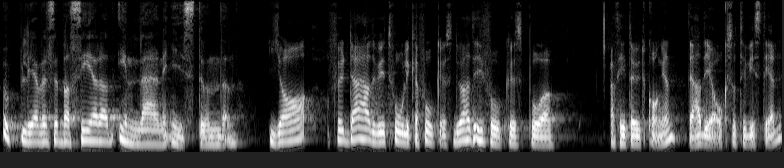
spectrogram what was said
upplevelsebaserad inlärning i stunden. Ja, för där hade vi två olika fokus. Du hade ju fokus på att hitta utgången. Det hade jag också till viss del.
